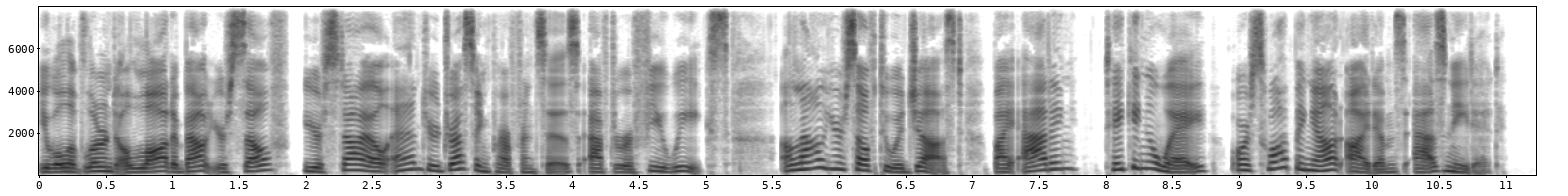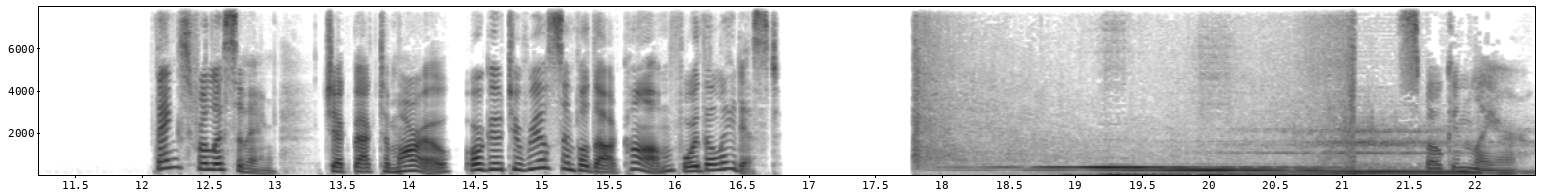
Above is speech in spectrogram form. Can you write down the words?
You will have learned a lot about yourself, your style, and your dressing preferences after a few weeks. Allow yourself to adjust by adding, taking away, or swapping out items as needed. Thanks for listening. Check back tomorrow or go to realsimple.com for the latest. Spoken Layer.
